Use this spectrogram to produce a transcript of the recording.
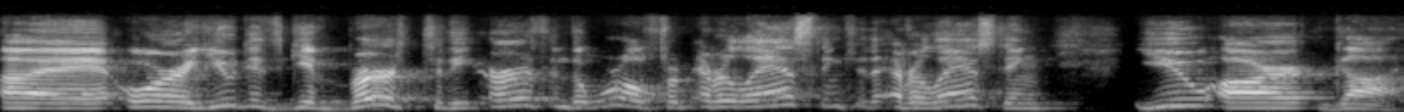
uh, or you did give birth to the earth and the world from everlasting to the everlasting, you are God.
